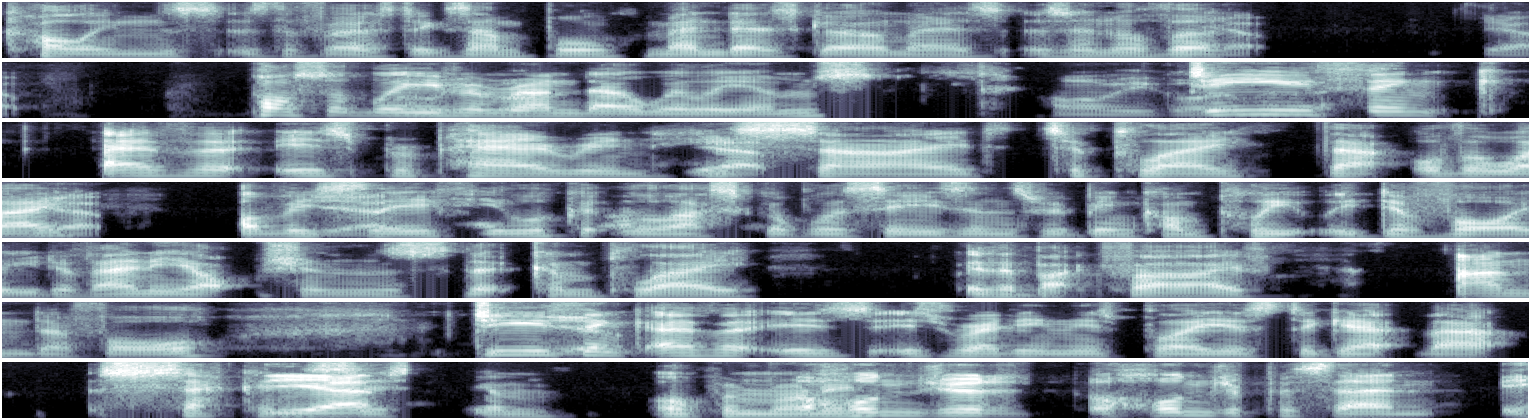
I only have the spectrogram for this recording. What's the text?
Collins as the first example, Mendes Gomes as another, yep. Yep. possibly even Randell Williams. Do you think Evatt is preparing his Yep. side to play that other way. Yep. Obviously, if you look at the last couple of seasons, we've been completely devoid of any options that can play with a back five and a four. Do you think Evatt is is readying his players to get that second system up and A running? hundred, a hundred percent. He,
